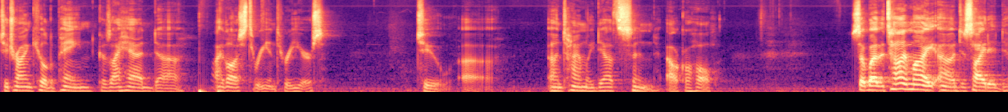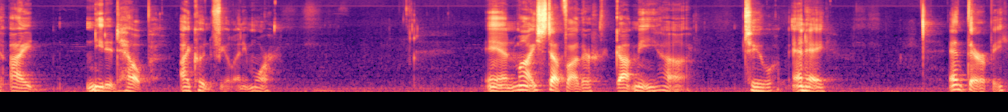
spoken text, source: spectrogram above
to try and kill the pain because I had uh, I lost three in three years to uh, untimely deaths and alcohol. So by the time I uh, decided I needed help, I couldn't feel anymore. And my stepfather got me uh, to NA and therapy.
